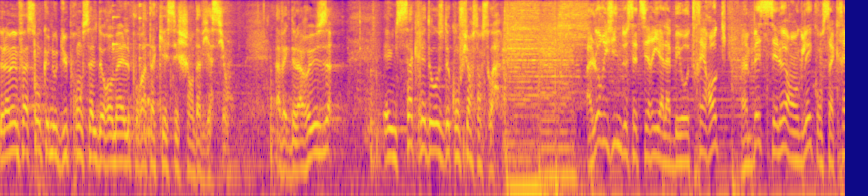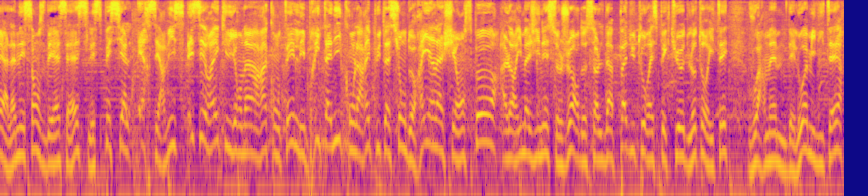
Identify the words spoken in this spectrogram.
De la même façon que nous duperons celle de Rommel pour attaquer ses champs d'aviation. Avec de la ruse et une sacrée dose de confiance en soi. À l'origine de cette série à la BO très rock, un best-seller anglais consacré à la naissance des SAS, les Special Air Service. Et c'est vrai qu'il y en a à raconter, les Britanniques ont la réputation de rien lâcher en sport, alors imaginez ce genre de soldats pas du tout respectueux de l'autorité, voire même des lois militaires.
